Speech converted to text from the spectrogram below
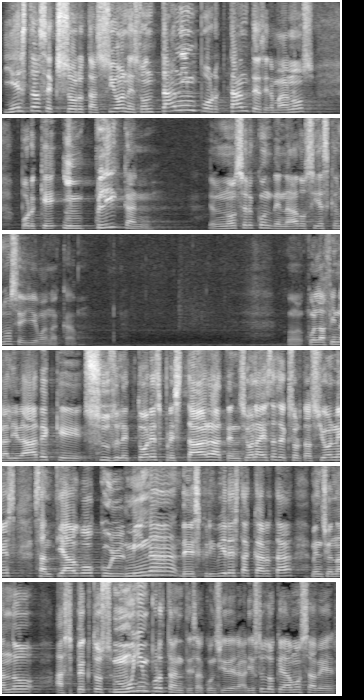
Y estas exhortaciones son tan importantes, hermanos, porque implican el no ser condenado si es que no se llevan a cabo. Con la finalidad de que sus lectores prestaran atención a estas exhortaciones, Santiago culmina de escribir esta carta mencionando aspectos muy importantes a considerar. Y esto es lo que vamos a ver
